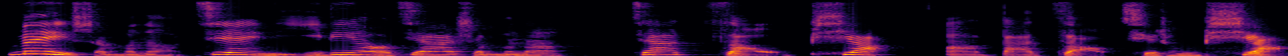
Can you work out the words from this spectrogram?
为什么呢？建议你一定要加什么呢？加枣片儿啊，把枣切成片儿，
